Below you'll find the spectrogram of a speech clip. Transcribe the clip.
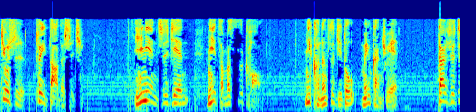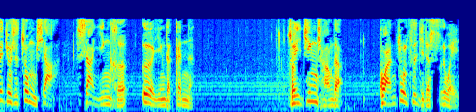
就是最大的事情。一念之间，你怎么思考，你可能自己都没有感觉，但是这就是种下善因和恶因的根呢。所以，经常的管住自己的思维，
